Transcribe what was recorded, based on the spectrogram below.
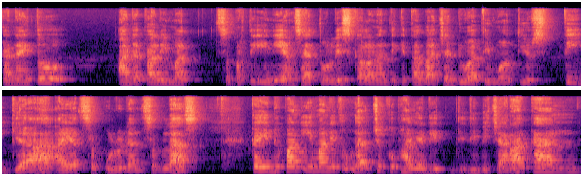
Karena itu ada kalimat seperti ini yang saya tulis kalau nanti kita baca 2 Timotius 3 ayat 10 dan 11 kehidupan iman itu nggak cukup hanya di, di, dibicarakan,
